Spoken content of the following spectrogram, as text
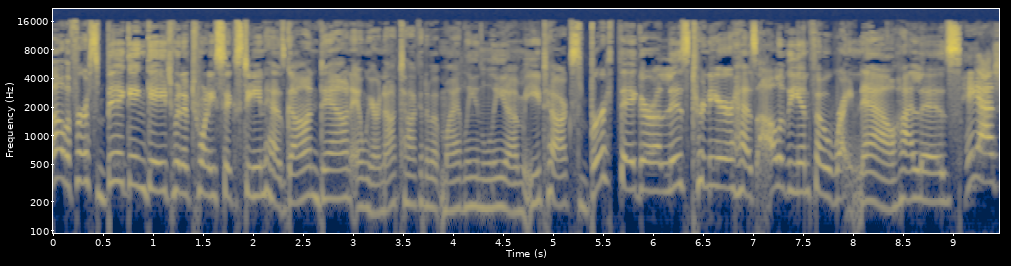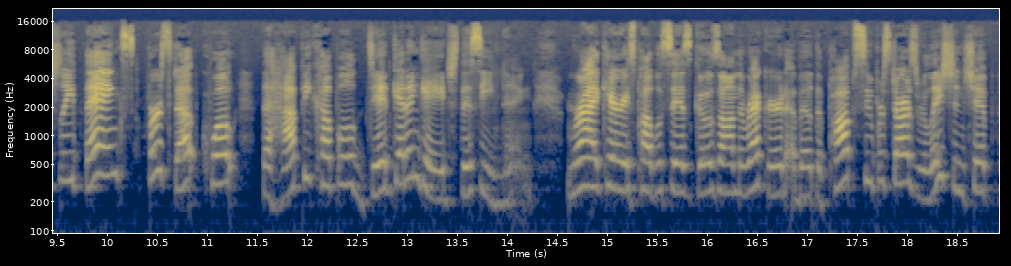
Well, the first big engagement of 2016 has gone down, and we are not talking about Miley and Liam. E-Talk's birthday girl, Liz Trinnear, has all of the info right now. Hi, Liz. Hey, Ashley, thanks. First up, quote, the happy couple did get engaged this evening. Mariah Carey's publicist goes on the record about the pop superstar's relationship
